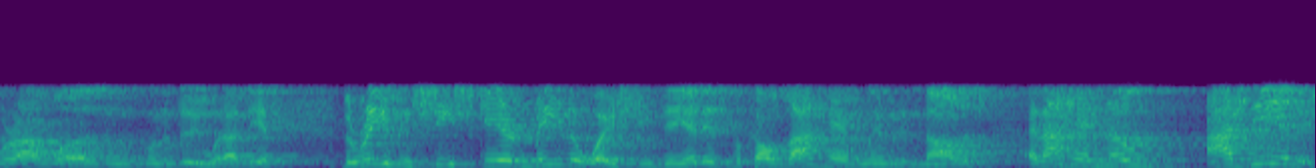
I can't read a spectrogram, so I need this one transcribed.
where I was and was going to do what I did. The reason she scared me the way she did is because I have limited knowledge, and I had no idea that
